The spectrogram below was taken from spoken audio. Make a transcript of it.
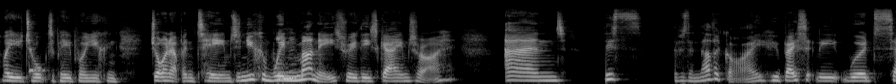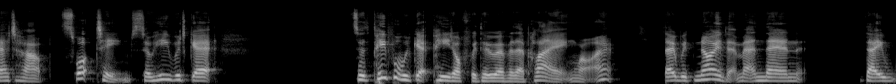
where you talk to people and you can join up in teams and you can win mm-hmm. money through these games, right? And this there was another guy who basically would set up SWAT teams. So he would get so people would get peed off with whoever they're playing, right? They would know them and then they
